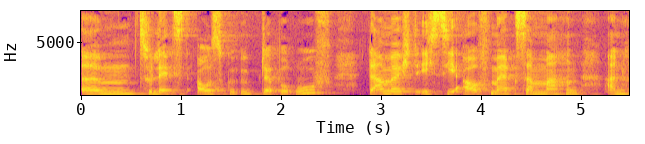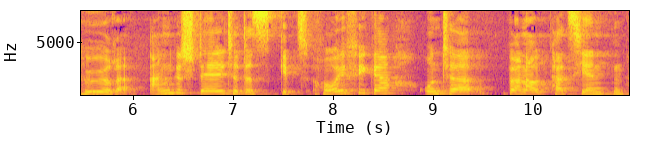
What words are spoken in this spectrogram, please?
Ähm, zuletzt ausgeübter Beruf. Da möchte ich Sie aufmerksam machen an höhere Angestellte. Das gibt es häufiger unter Burnout-Patienten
